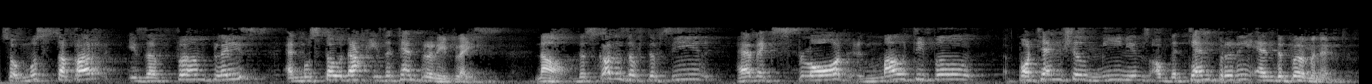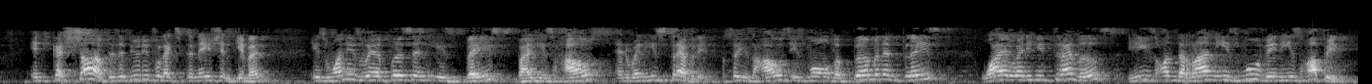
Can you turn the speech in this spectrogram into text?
So mustaqar is a firm place and mustawda' is a temporary place. Now, the scholars of tafsir have explored multiple potential meanings of the temporary and the permanent. In Kashaf, there's a beautiful explanation given. is one is where a person is based by his house and when he's traveling. So his house is more of a permanent place, while when he travels, he's on the run, he's moving, he's hopping.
